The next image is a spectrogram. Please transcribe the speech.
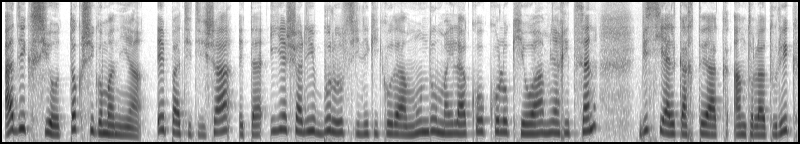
Adikzio, toksikomania, hepatitisa eta iesari buruz idikiko da mundu mailako kolokioa miagitzen, bizi elkarteak antolaturik,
